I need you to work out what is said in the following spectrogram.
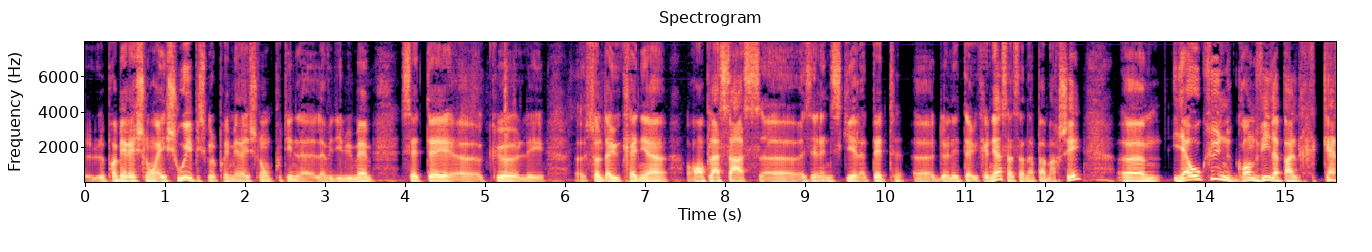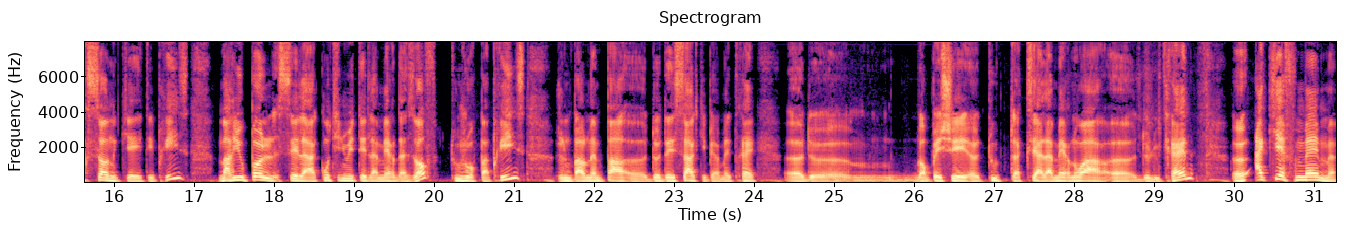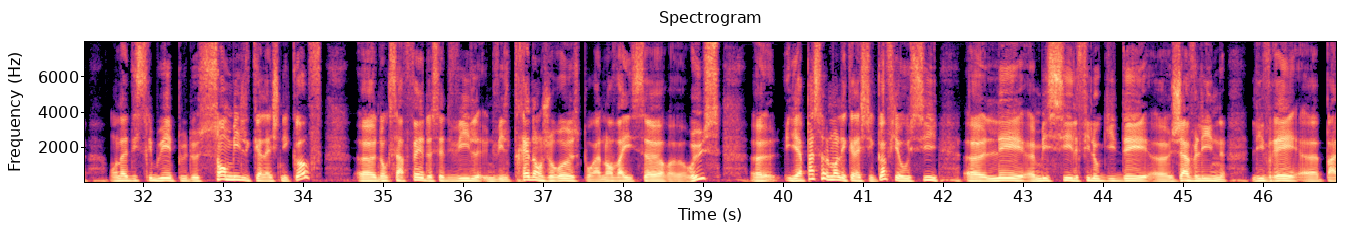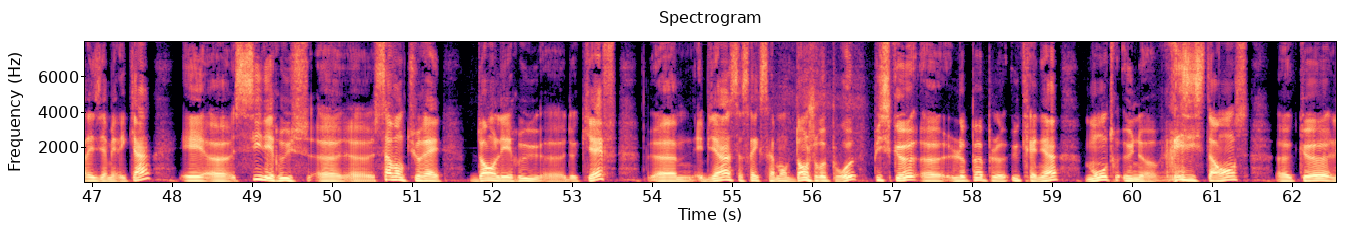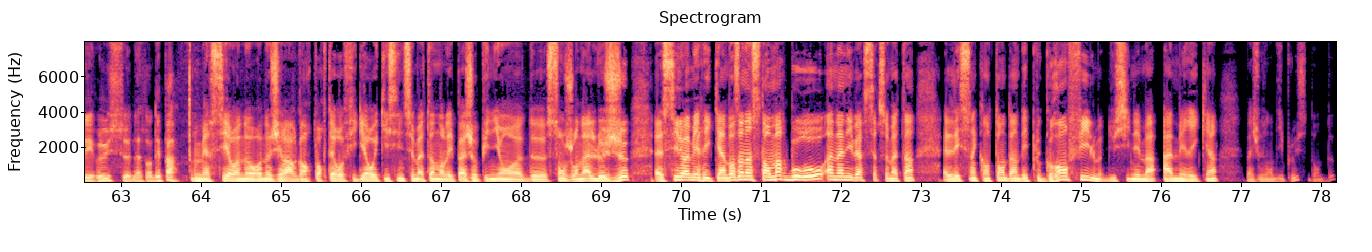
le, premier échelon a échoué, puisque le premier échelon, Poutine l'avait dit lui-même, c'était euh, que les euh, soldats ukrainiens remplaçassent euh, Zelensky à la tête de l'État ukrainien. Ça, ça n'a pas marché. il n'y a aucune grande ville à part Kherson qui a été prise. Mariupol, c'est la continuité de la mer d'Azov toujours pas prise. Je ne parle même pas euh, d'Odessa qui permettrait euh, de d'empêcher euh, tout accès à la mer Noire de l'Ukraine. à Kiev même, on a distribué plus de 100 000 Kalachnikov. Donc ça fait de cette ville une ville très dangereuse pour un envahisseur russe. Il n'y a pas seulement les Kalachnikov, il y a aussi les missiles filoguidés Javelin livrés par les Américains. Et si les Russes s'aventuraient dans les rues de Kiev, euh, eh bien, ça serait extrêmement dangereux pour eux, puisque euh, le peuple ukrainien montre une résistance euh, que les Russes n'attendaient pas. Merci Renaud. Renaud Girard, grand reporter au Figaro et qui signe ce matin dans les pages opinion de son journal le jeu sino-américain. Dans un instant, Marc Bourreau, un anniversaire ce matin, les 50 ans d'un des plus grands films du cinéma américain. Bah, je vous en dis plus dans deux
